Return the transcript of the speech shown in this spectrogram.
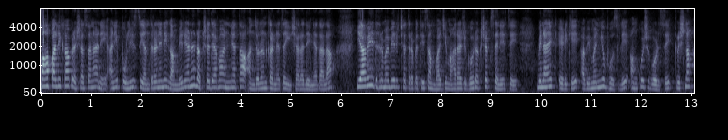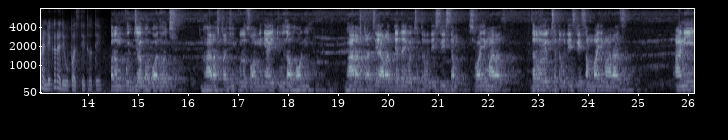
महापालिका प्रशासनाने आणि पोलीस यंत्रणेने गांभीर्यानं लक्ष द्यावा अन्यथा आंदोलन करण्याचा इशारा देण्यात आला. यावेळी धर्मवीर छत्रपती संभाजी महाराज गोरक्षक सेनेचे विनायक एडके अभिमन्यू भोसले अंकुश गोडसे कृष्णा खांडेकर आदी उपस्थित होते. परमपूज्य भगवाध्वज महाराष्ट्राची कुलस्वामिनी आई तुळजाभवानी महाराष्ट्राचे आराध्य दैव छत्रपती श्री सं शिवाजी महाराज धर्मवीर छत्रपती श्री संभाजी महाराज आणि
